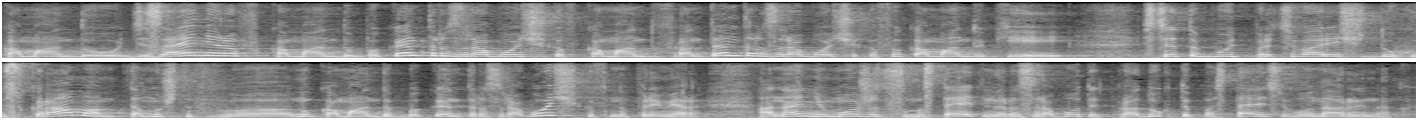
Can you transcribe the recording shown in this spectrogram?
команду дизайнеров, команду бэкенд разработчиков, команду фронтенд разработчиков и команду QA. То есть это будет противоречить духу скрама, потому что э, ну, команда бэкенд разработчиков, например, она не может самостоятельно разработать продукт и поставить его на рынок.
